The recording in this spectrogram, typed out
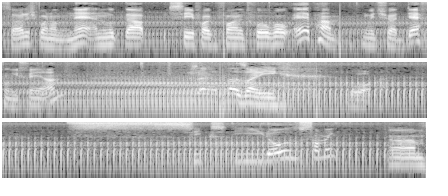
so I just went on the net and looked up to see if I could find a 12 volt air pump, which I definitely found. So was only what sixty dollars something. Um,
